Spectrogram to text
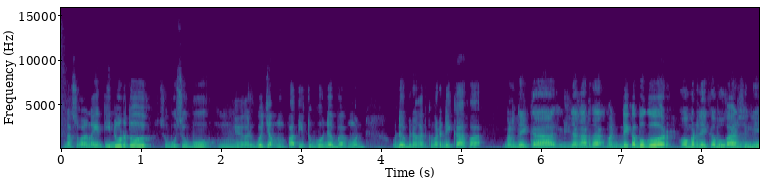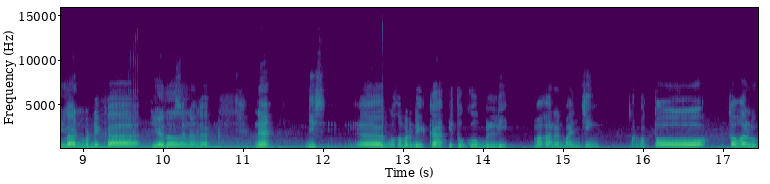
anak sekolah lain tidur tuh subuh subuh Hmm. ya kan gue jam 4 itu gue udah bangun udah berangkat ke Merdeka pak Merdeka Jakarta. Merdeka Bogor Oh, Merdeka Bogor bukan sini. bukan Merdeka Iya tahu. sana enggak nah di gue ke Merdeka itu gue beli makanan pancing roto tau nggak lu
